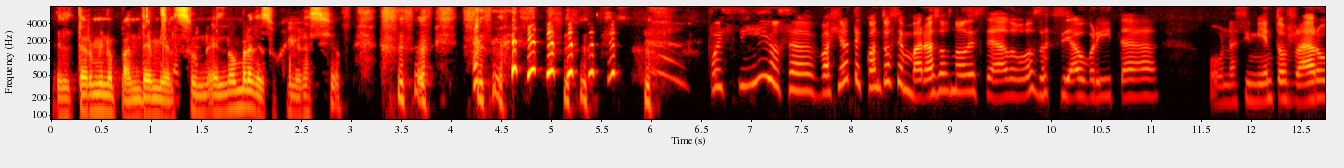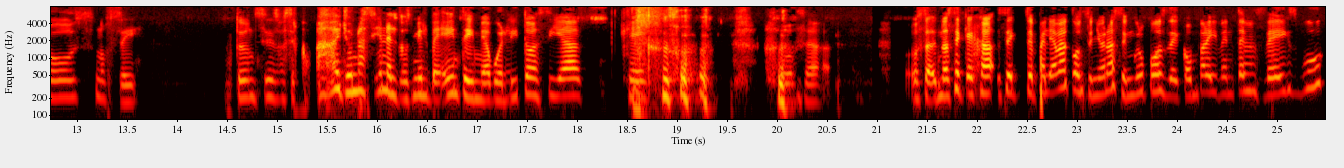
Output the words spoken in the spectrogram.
El término pandemia, su- el nombre de su generación. Pues sí, o sea, imagínate cuántos embarazos no deseados hacía ahorita, o nacimientos raros, no sé. Entonces va a ser como, ah, yo nací en el 2020 y mi abuelito hacía qué. O sea, o sea, no se queja, se, se peleaba con señoras en grupos de compra y venta en Facebook,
